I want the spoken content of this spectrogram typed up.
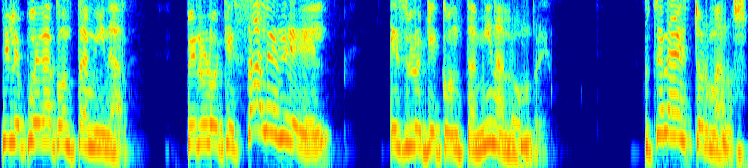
que le pueda contaminar. Pero lo que sale de él es lo que contamina al hombre. escuchen a esto, hermanos.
